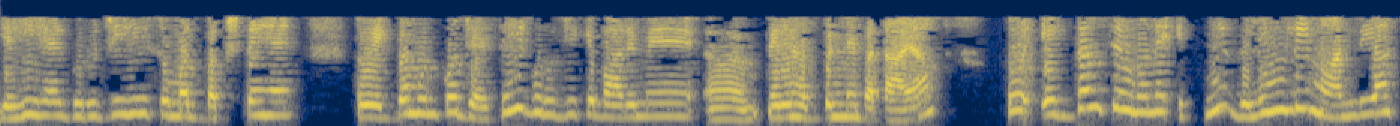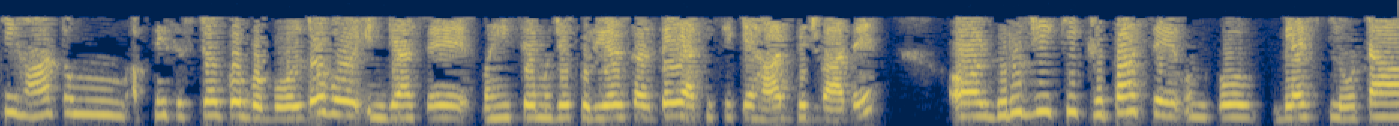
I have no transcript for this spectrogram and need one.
यही है गुरुजी ही सुमत बख्शते हैं। तो एकदम उनको जैसे ही गुरुजी के बारे में आ, मेरे हस्बैंड ने बताया तो एकदम से उन्होंने इतनी विलिंगली मान लिया कि हाँ तुम अपनी सिस्टर को बोल दो, वो इंडिया से, वहीं से मुझे कुरियर कर दे या किसी के हाथ भिजवा दे। और गुरु जी की कृपा से उनको ब्लेस्ड लोटा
